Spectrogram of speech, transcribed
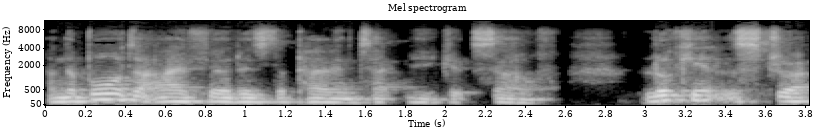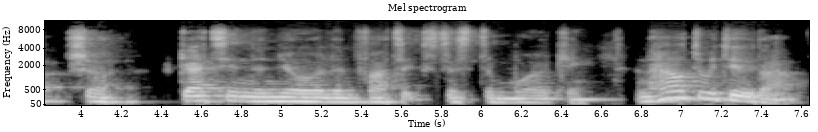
and the border I feel is the Perrin technique itself, looking at the structure, getting the neurolymphatic system working. And how do we do that?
